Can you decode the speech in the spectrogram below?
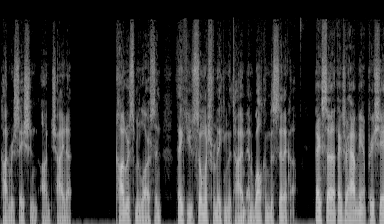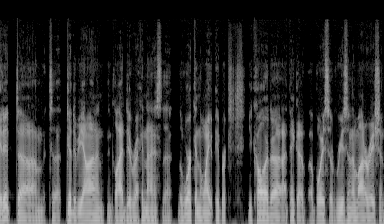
conversation on China. Congressman Larsen, thank you so much for making the time, and welcome to Sinica. Thanks, uh, thanks for having me. I appreciate it. Um, it's uh, good to be on, and glad to recognize the the work in the white paper. You call it, uh, I think, a, a, voice of reason and moderation.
